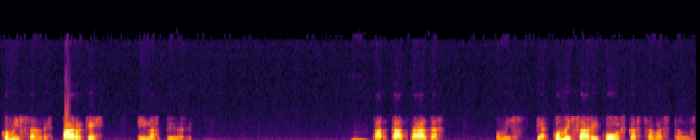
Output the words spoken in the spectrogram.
komissaare parke ilahpyörit. Hmm. Taat päätä komis- komissaari kooskassa vastalla.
